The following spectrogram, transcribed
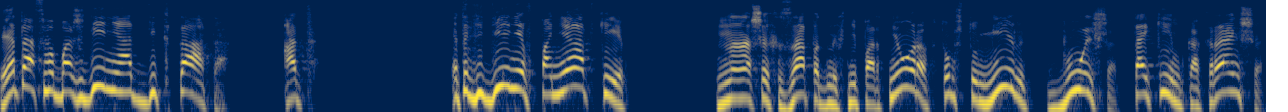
Это освобождение от диктата. От... Это введение в понятки наших западных непартнеров в том, что мир больше таким, как раньше,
